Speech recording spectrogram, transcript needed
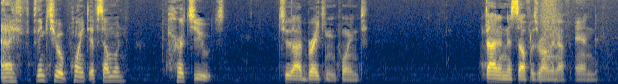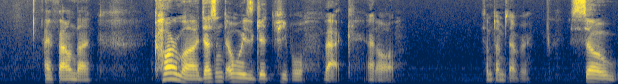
and I think to a point, if someone hurts you to that breaking point, that in itself is wrong enough. And I found that karma doesn't always get people back at all. Sometimes never. So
